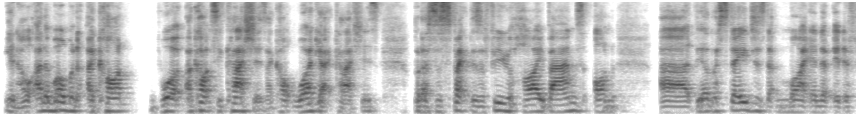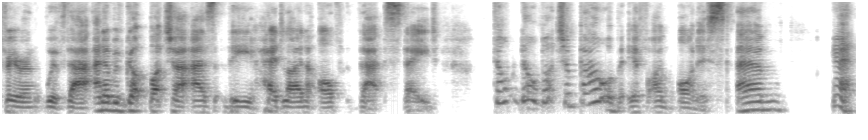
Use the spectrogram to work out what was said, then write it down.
you know, at the moment I can't work, I can't see clashes, I can't work out clashes, but I suspect there's a few high bands on uh, the other stages that might end up interfering with that. And then we've got Butcher as the headliner of that stage. Don't know much about him, if I'm honest. Um, yeah,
